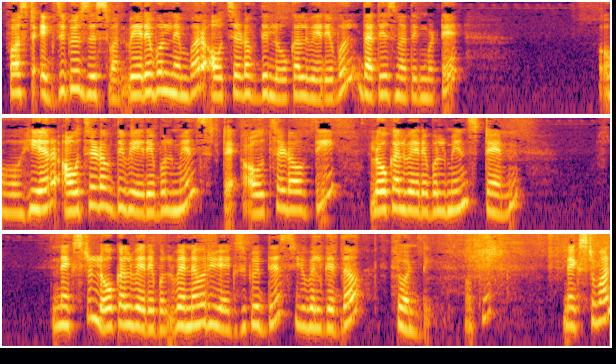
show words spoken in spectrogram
First executes this one. Variable number outside of the local variable that is nothing but a uh, here outside of the variable means outside of the local variable means 10 next local variable. Whenever you execute this you will get the 20 okay next one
